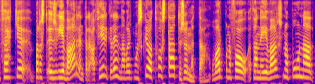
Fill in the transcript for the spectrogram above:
fekk ég bara, ég var reyndar að fyrir greinina var ég búin að skrifa tvo status um þetta og var búin að fá, þannig ég var svona búin að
